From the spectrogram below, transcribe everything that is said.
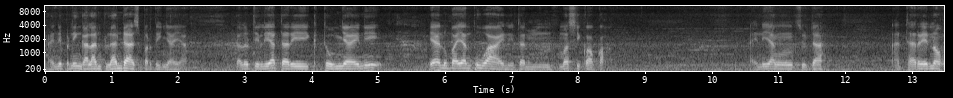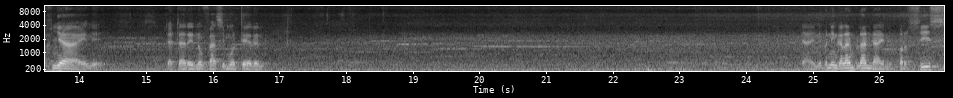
Nah, ini peninggalan Belanda sepertinya ya kalau dilihat dari gedungnya ini ya lumayan tua ini dan masih kokoh. Nah, ini yang sudah ada renovnya ini. Sudah ada renovasi modern. Ya ini peninggalan Belanda ini. Persis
